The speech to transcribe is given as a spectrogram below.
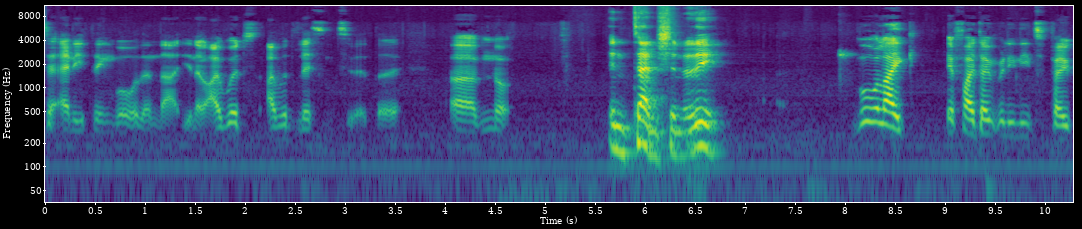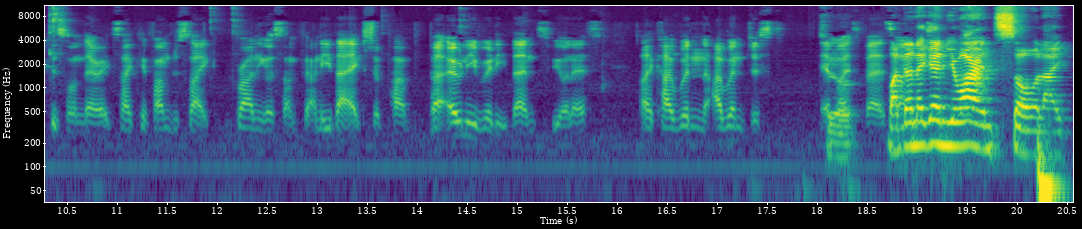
to anything more than that. You know, I would I would listen to it though. Um not Intentionally. more like if I don't really need to focus on lyrics, like if I'm just like running or something, I need that extra pump. But only really then, to be honest. Like I wouldn't, I wouldn't just in my spare But then again, you aren't so like.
